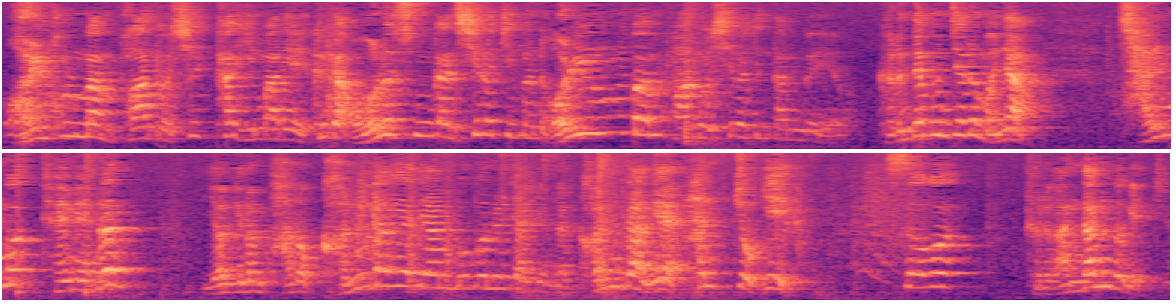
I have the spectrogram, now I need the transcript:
얼굴만 봐도 싫다 이 말이에요. 그러니까 어느 순간 싫어지면 얼굴만 봐도 싫어진다는 거예요. 그런데 문제는 뭐냐? 잘못되면은 여기는 바로 건강에 대한 부분을 이야기합니다. 건강에 한쪽이 썩어 들어간다는 거겠죠.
